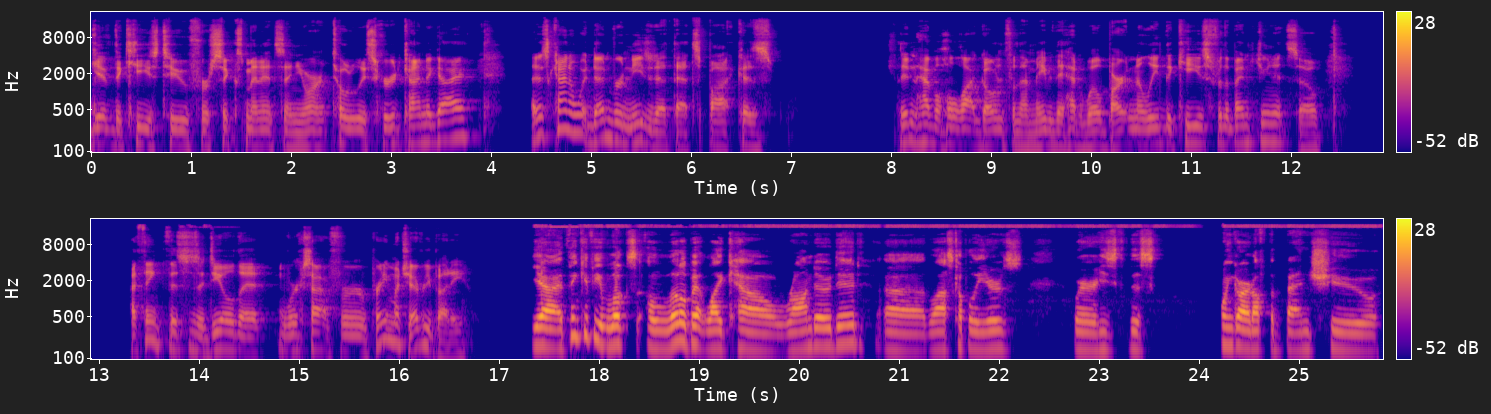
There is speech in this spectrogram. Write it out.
give the keys to for six minutes, and you aren't totally screwed kind of guy, that is kind of what Denver needed at that spot because they didn't have a whole lot going for them. Maybe they had Will Barton to lead the keys for the bench unit. So I think this is a deal that works out for pretty much everybody. Yeah, I think if he looks a little bit like how Rondo did uh, the last couple of years, where he's this point guard off the bench who,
